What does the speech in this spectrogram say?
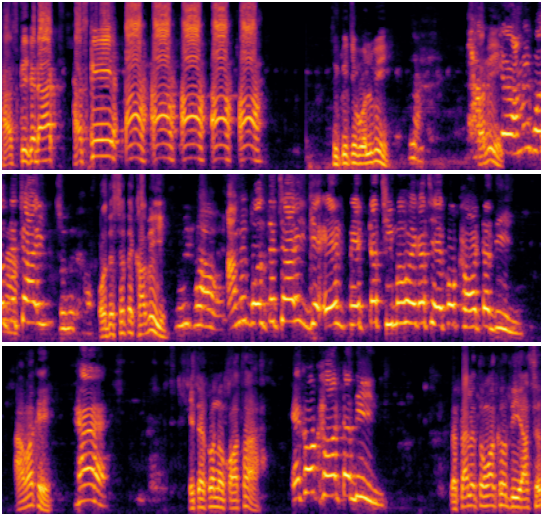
হাসকিকে ডাক? হাসকি? আহ আহ আহ আহ। তুই কিছু বলবি? না। খাবি? আমি বলতে চাই। তুমি খাও। ওদের সাথে খাবি? তুমি খাও। আমি বলতে চাই যে এর পেটটা চিমা হয়ে গেছে একেও খাবারটা দিন। আমাকে? হ্যাঁ। এটা কোনো কথা? একেও খাবারটা দিন। তাহলে তোমাকেও দিয়ে আসো।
